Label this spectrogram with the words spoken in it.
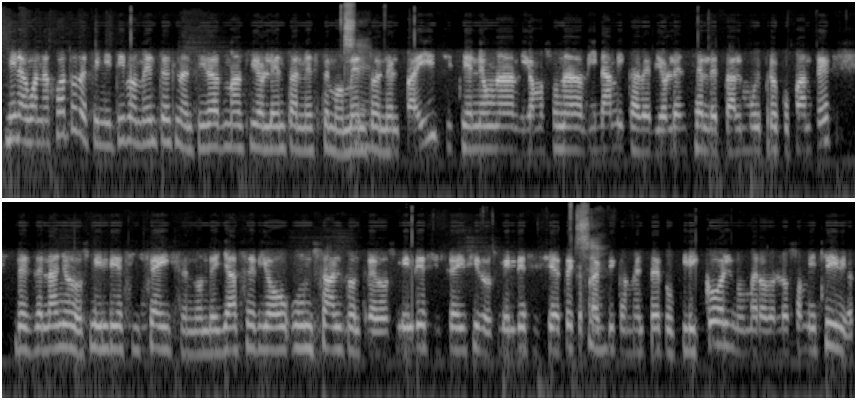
Mira, Guanajuato definitivamente es la entidad más violenta en este momento en el país y tiene una, digamos, una dinámica de violencia letal muy preocupante desde el año 2016, en donde ya se dio un salto entre 2016 y 2017 que prácticamente duplicó el número de los homicidios.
